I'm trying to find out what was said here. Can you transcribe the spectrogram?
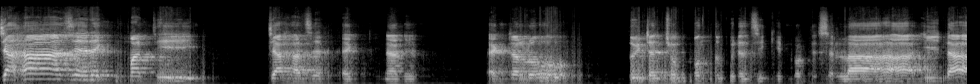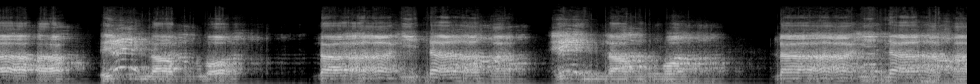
জাহাজের এক মাটি, জাহাজের এক কিনারে একটা লোক দুইটা চোখ বন্ধ করে জিকির করতেছে, লা ইলাহা লা ইলাহা লা ইলাহা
